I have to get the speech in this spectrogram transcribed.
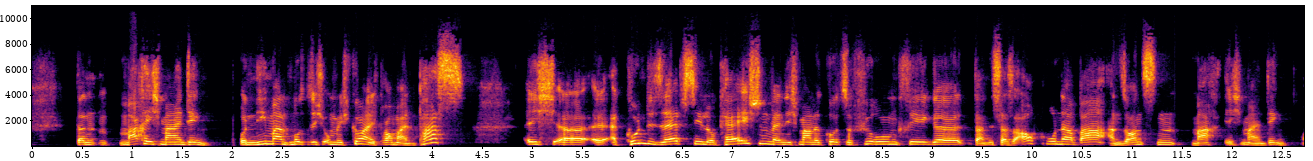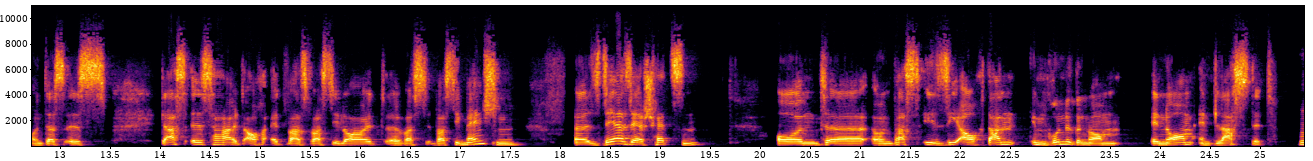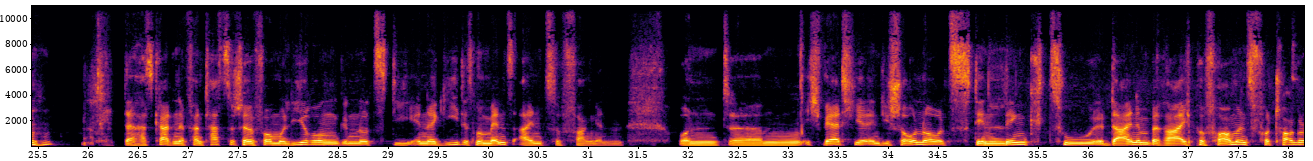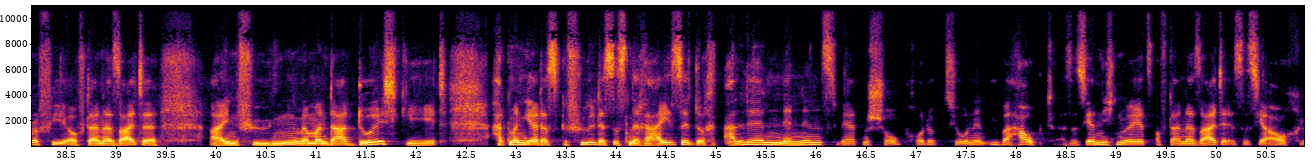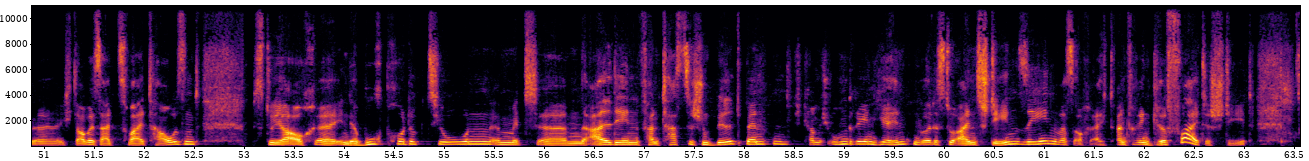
dann mache ich mein Ding. Und niemand muss sich um mich kümmern. Ich brauche meinen Pass. Ich äh, erkunde selbst die Location. Wenn ich mal eine kurze Führung kriege, dann ist das auch wunderbar. Ansonsten mache ich mein Ding. Und das ist, das ist halt auch etwas, was die Leute, äh, was, was die Menschen äh, sehr, sehr schätzen und, äh, und was sie auch dann im Grunde genommen enorm entlastet. Mhm. Da hast gerade eine fantastische Formulierung genutzt, die Energie des Moments einzufangen. Und ähm, ich werde hier in die Show Notes den Link zu deinem Bereich Performance Photography auf deiner Seite einfügen. Wenn man da durchgeht, hat man ja das Gefühl, das ist eine Reise durch alle nennenswerten Showproduktionen überhaupt. Also es ist ja nicht nur jetzt auf deiner Seite, es ist ja auch, äh, ich glaube, seit 2000 bist du ja auch äh, in der Buchproduktion mit ähm, all den fantastischen Bildbänden. Ich kann mich umdrehen. Hier hinten würdest du eins stehen sehen, was auch echt einfach in Griffweite steht,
